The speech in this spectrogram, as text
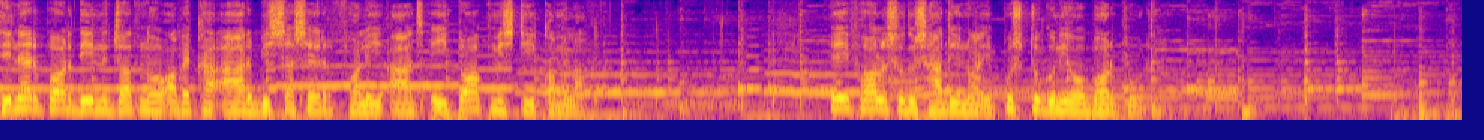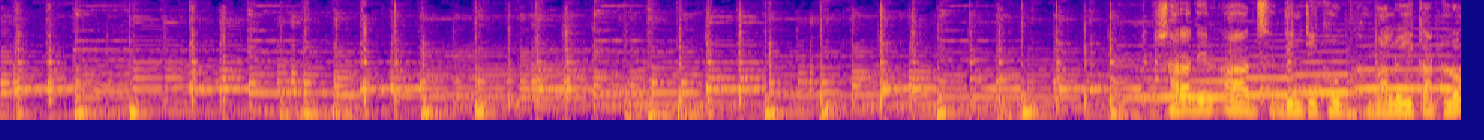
দিনের পর দিন যত্ন, অপেক্ষা আর বিশ্বাসের ফলেই আজ এই টক মিষ্টি কমলা। এই ফল শুধু স্বাদই নয়, পুষ্টগুণীও ভরপুর। সারাদিন আজ দিনটি খুব ভালোই কাটলো।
